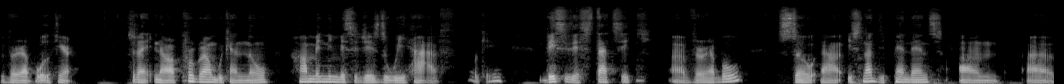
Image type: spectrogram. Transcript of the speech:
variable here so that in our program, we can know how many messages do we have? Okay. This is a static uh, variable. So uh, it's not dependent on uh,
